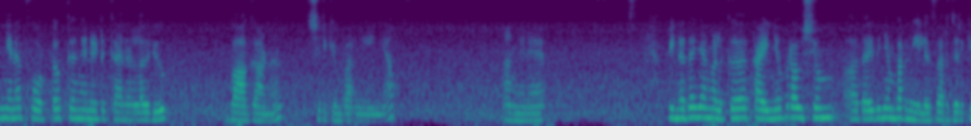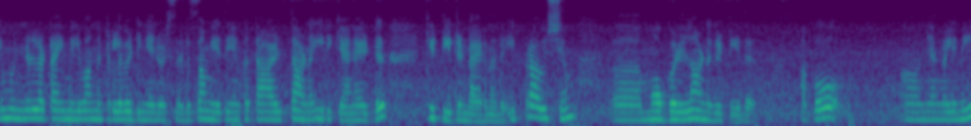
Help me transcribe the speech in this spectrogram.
ഇങ്ങനെ ഫോട്ടോ ഒക്കെ ഇങ്ങനെ എടുക്കാനുള്ള ഒരു ഭാഗമാണ് ശരിക്കും പറഞ്ഞു കഴിഞ്ഞാൽ. അങ്ങനെ. പിന്നെ അത് ഞങ്ങൾക്ക് കഴിഞ്ഞ പ്രാവശ്യം അതായത് ഞാൻ പറഞ്ഞില്ലേ സർജറിക്ക് മുന്നുള്ള ടൈമിൽ വന്നിട്ടുള്ള വെഡിങ് ആനിവേഴ്സറിയുടെ സമയത്ത് ഞങ്ങൾക്ക് താഴ്ത്താണ് ഇരിക്കാനായിട്ട് കിട്ടിയിട്ടുണ്ടായിരുന്നത്. ഇപ്രാവശ്യം മുകളിലാണ് കിട്ടിയത്. അപ്പോൾ ഞങ്ങളിനി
